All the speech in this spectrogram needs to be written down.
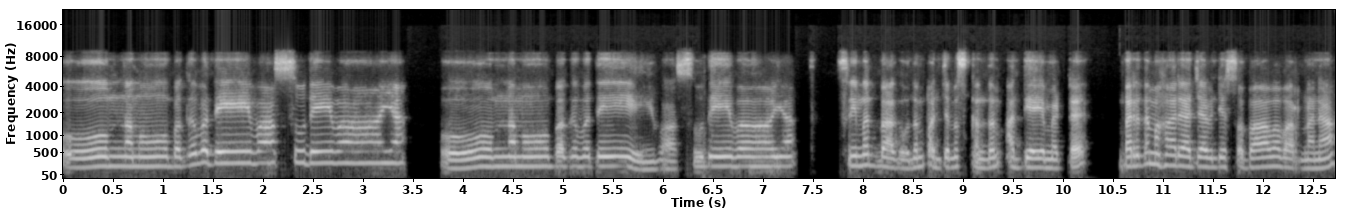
ഓം നമോ ഭഗവതേ വാസുദേവായ. ഓം നമോ ഭഗവതേ വാസുദേവായ. ശ്രീമദ് ഭാഗവതം പഞ്ചമസ്കന്ധം അധ്യായം എട്ട്. ഭരത മഹാരാജാവിന്റെ സ്വഭാവ വർണന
